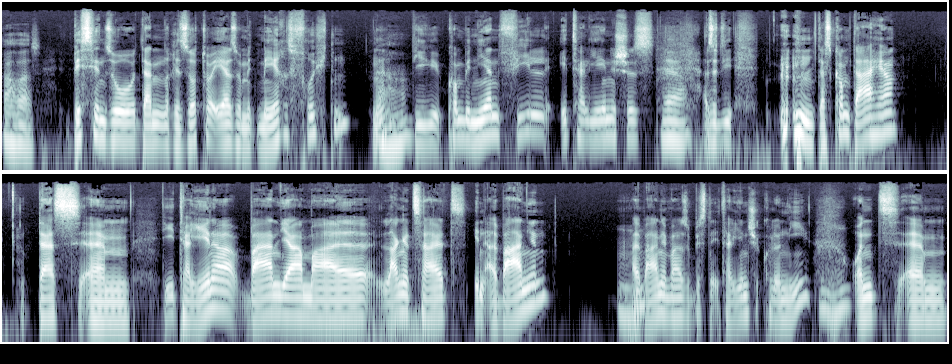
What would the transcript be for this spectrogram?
Ach was bisschen so dann Risotto eher so mit Meeresfrüchten. Ne? Die kombinieren viel italienisches. Ja. Also die, das kommt daher, dass ähm, die Italiener waren ja mal lange Zeit in Albanien. Mhm. Albanien war so ein bisschen eine italienische Kolonie mhm. und ähm,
